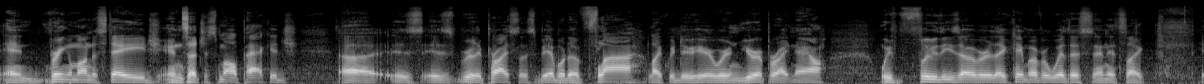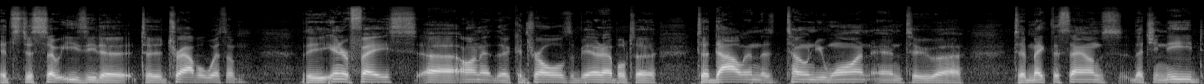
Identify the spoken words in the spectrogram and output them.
and bring them on the stage in such a small package uh, is, is really priceless to be able to fly like we do here. We're in Europe right now. We flew these over, they came over with us and it's like, it's just so easy to, to travel with them. The interface uh, on it, the controls, being able to, to dial in the tone you want and to, uh, to make the sounds that you need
